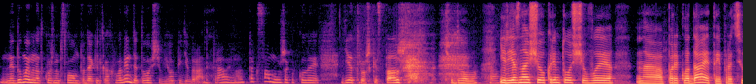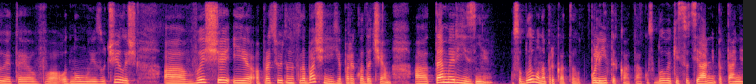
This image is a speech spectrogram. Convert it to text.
не думаємо над кожним словом по декілька хвилин для того, щоб його підібрати. Правильно? Так само вже коли є трошки стажу. Чудово. Так. Ір, я знаю, що окрім того, що ви е, перекладаєте і працюєте в одному із училищ, ви ще і працюєте на телебаченні, є перекладачем. Теми різні. Особливо, наприклад, політика, так, особливо якісь соціальні питання,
